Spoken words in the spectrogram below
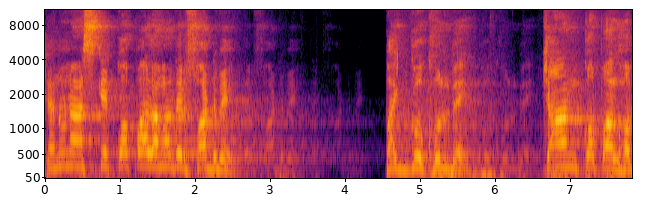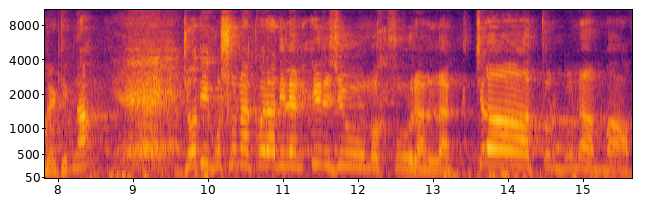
কেননা আজকে কপাল আমাদের ফাটবে। ভাগ্য খুলবে। চান কপাল হবে, ঠিক না? যদি ঘোষণা করে দিলেন, ইরজু মকফুর আল্লাহ তোর গুনা মাফ।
